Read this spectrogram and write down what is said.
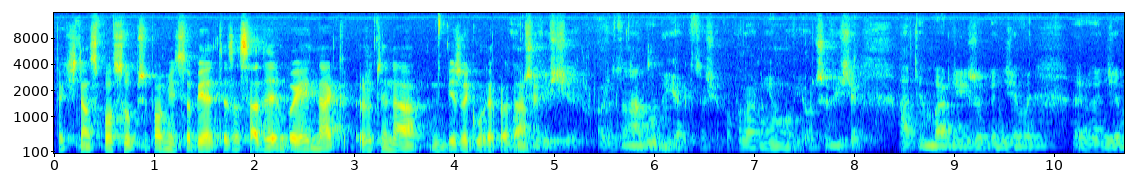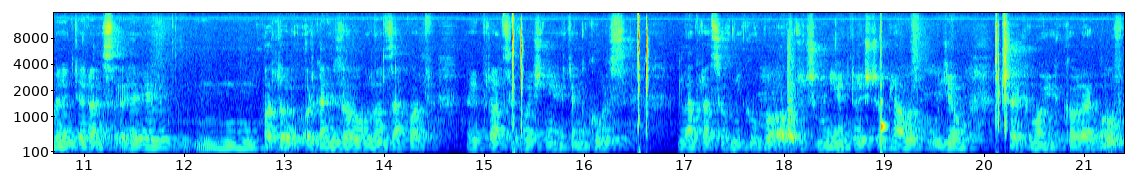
w jakiś tam sposób przypomnieć sobie te zasady, bo jednak rutyna bierze górę, prawda? Oczywiście, rutyna gubi, jak to się popularnie mówi. Oczywiście, a tym bardziej, że będziemy, będziemy teraz, e, mm, po to organizował nas zakład e, pracy właśnie ten kurs dla pracowników, bo oprócz mnie to jeszcze brało udział trzech moich kolegów,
